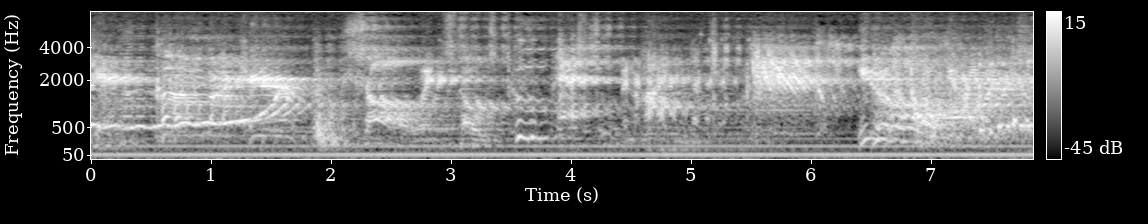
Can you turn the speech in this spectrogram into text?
again. Come back here. So it's those two pests who've been hiding the kitten. You guys.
